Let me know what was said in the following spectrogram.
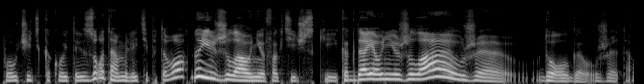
поучить какой-то изо там или типа того. Ну, и жила у нее фактически. И когда я у нее жила уже долго, уже там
